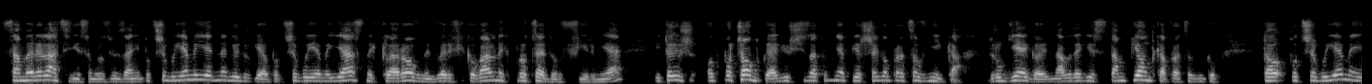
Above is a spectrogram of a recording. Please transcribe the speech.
same relacje nie są rozwiązaniem. Potrzebujemy jednego i drugiego. Potrzebujemy jasnych, klarownych, weryfikowalnych procedur w firmie i to już od początku, jak już się zatrudnia pierwszego pracownika, drugiego, nawet jak jest tam piątka pracowników, to potrzebujemy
